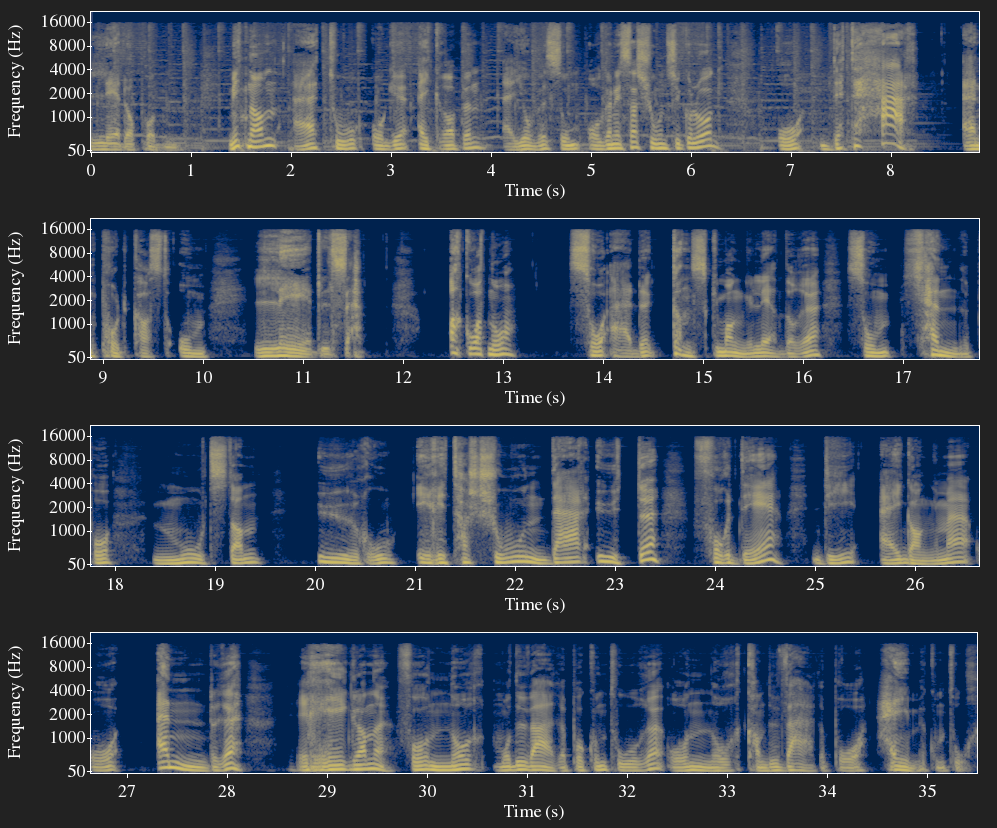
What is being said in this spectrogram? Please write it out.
Lederpodden. Mitt navn er Tor Åge Eikerapen. Jeg jobber som organisasjonspsykolog, og dette her er en podkast om ledelse. Akkurat nå så er det ganske mange ledere som kjenner på motstand, uro, irritasjon der ute fordi de er i gang med å endre reglene for når må du være på kontoret, og når kan du være på heimekontor.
